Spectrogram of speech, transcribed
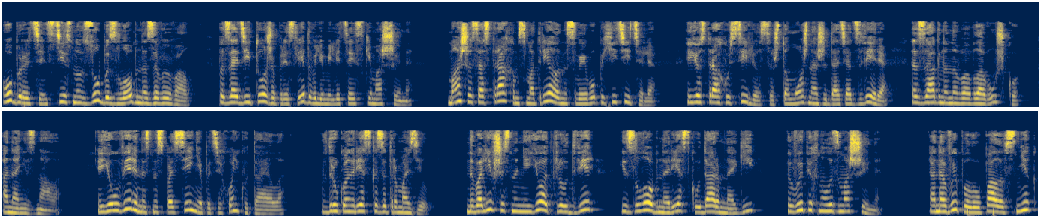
Оборотень, стиснув зубы, злобно завывал. Позади тоже преследовали милицейские машины. Маша со страхом смотрела на своего похитителя. Ее страх усилился, что можно ожидать от зверя, загнанного в ловушку, она не знала. Ее уверенность на спасение потихоньку таяла. Вдруг он резко затормозил. Навалившись на нее, открыл дверь и злобно, резко ударом ноги выпихнул из машины. Она выпала, упала в снег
